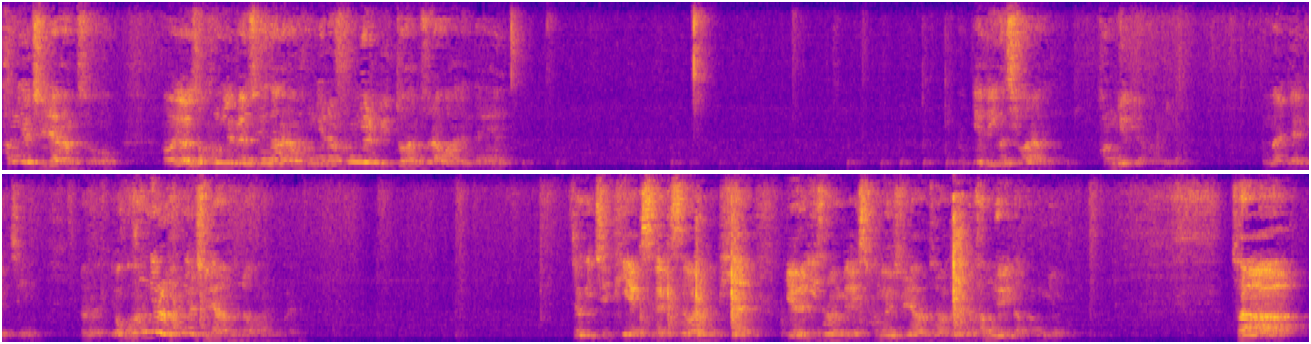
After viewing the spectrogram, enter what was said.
확률 질량 함수. 어, 연속 확률 변수에 해당하는 확률은 확률 밀도 함수라고 하는데 얘도 이거. 그래. 확률이야, 확률. 뭔 말인지 알겠지? 어, 요거 확률을 확률 질량 함수라고 하는 거야. 저기 있지, px가 x가 하면 p 얘를 이산하면 x 확률 질량 함수라고 하는 확률이다, 확률. 자,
